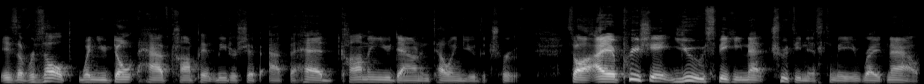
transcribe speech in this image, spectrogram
is a result when you don't have competent leadership at the head calming you down and telling you the truth. So I appreciate you speaking that truthiness to me right now.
